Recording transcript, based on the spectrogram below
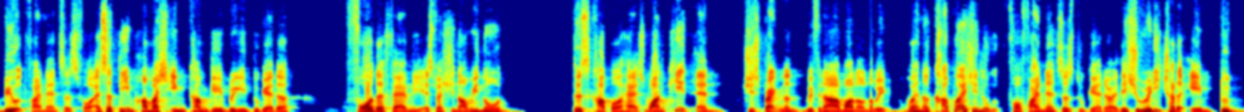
build finances for? As a team, how much income can you bring in together for the family? Especially now we know this couple has one kid and she's pregnant with another one on the way. When a couple actually look for finances together, right, they should really try to aim to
